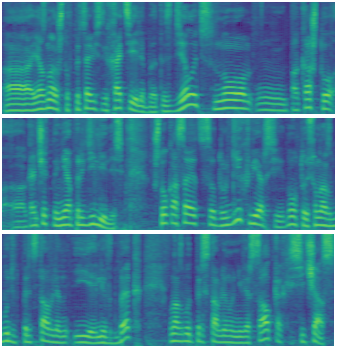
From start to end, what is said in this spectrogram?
А, Я знаю, что в представительстве хотели бы это сделать, но пока что а, окончательно не определились. Что касается других версий, ну, то есть у нас будет представлен и лифтбэк, у нас будет представлен универсал, как и сейчас.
